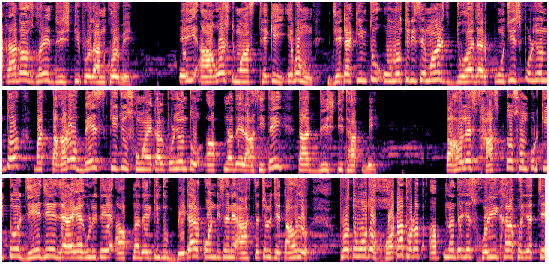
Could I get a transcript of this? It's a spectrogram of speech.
একাদশ ঘরে দৃষ্টি প্রদান করবে। এই আগস্ট মাস থেকেই এবং যেটা কিন্তু উনত্রিশে মার্চ দু হাজার পঁচিশ পর্যন্ত বা তারও বেশ কিছু সময়কাল পর্যন্ত আপনাদের রাশিতেই তার দৃষ্টি থাকবে। তাহলে স্বাস্থ্য সম্পর্কিত যে যে জায়গাগুলিতে আপনাদের কিন্তু বেটার কন্ডিশনে আসতে চলেছে তা হলো প্রথমত হঠাৎ হঠাৎ আপনাদের যে শরীর খারাপ হয়ে যাচ্ছে,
